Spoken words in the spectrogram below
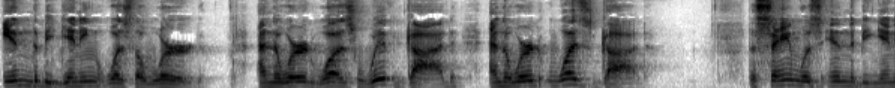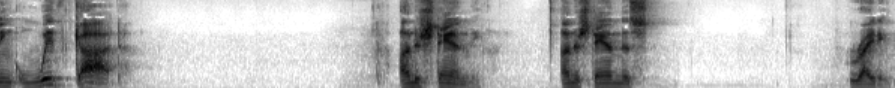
In the beginning was the Word and the Word was with God, and the Word was God. The same was in the beginning with God. Understand me. Understand this writing.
